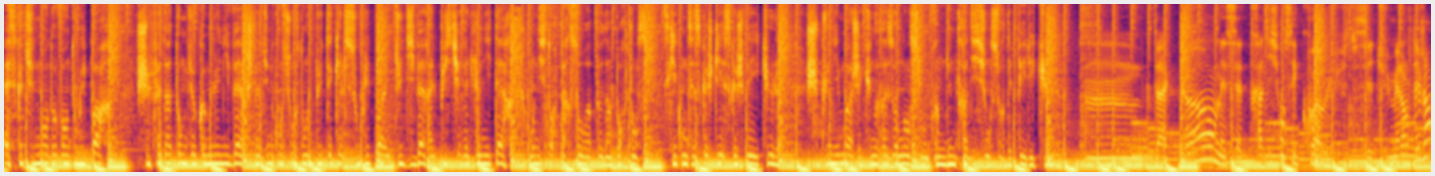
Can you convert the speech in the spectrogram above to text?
Est-ce que tu demandes au vent d'où il part Je suis fait d'atomes vieux comme l'univers. Je viens d'une conscience dont le but est qu'elle s'oublie pas et que du divers elle puisse tirer de l'unitaire. Mon histoire perso a peu d'importance. Ce qui compte c'est ce que je dis et ce que je véhicule. Je suis qu'une image et qu'une résonance, l'empreinte d'une tradition sur des pellicules. Hmm, D'accord, mais cette tradition c'est quoi au juste? C'est du mélange des genres?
